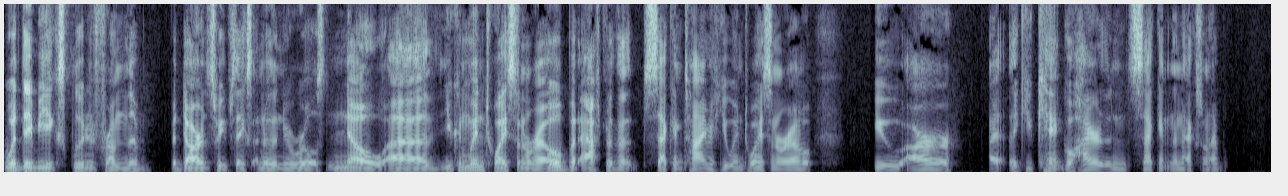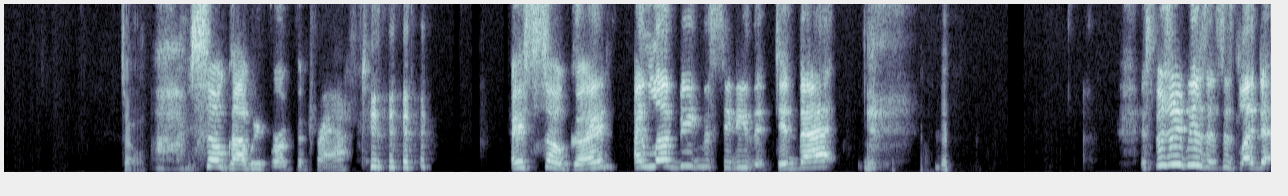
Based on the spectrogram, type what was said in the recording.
would they be excluded from the Bedard sweepstakes under the new rules? No. Uh, you can win twice in a row, but after the second time, if you win twice in a row, you are uh, like you can't go higher than second in the next one. I believe. So Oh, I'm so glad we broke the draft. It's so good. I love being the city that did that. Especially because this has led to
